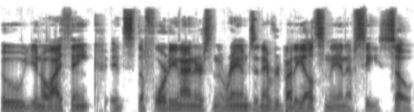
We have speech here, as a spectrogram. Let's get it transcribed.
who, you know, I think it's the 49ers and the Rams and everybody else in the NFC. So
